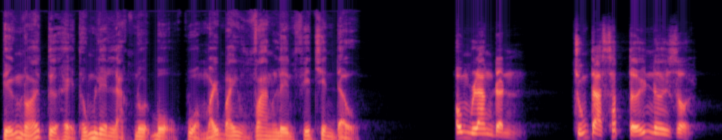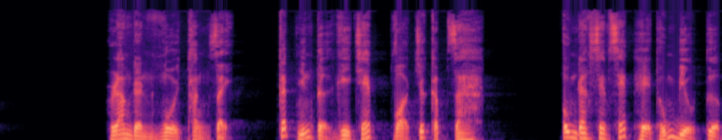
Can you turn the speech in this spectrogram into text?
Tiếng nói từ hệ thống liên lạc nội bộ của máy bay vang lên phía trên đầu. Ông Langdon, chúng ta sắp tới nơi rồi. Langdon ngồi thẳng dậy, cất những tờ ghi chép vào trước cặp da. Ông đang xem xét hệ thống biểu tượng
